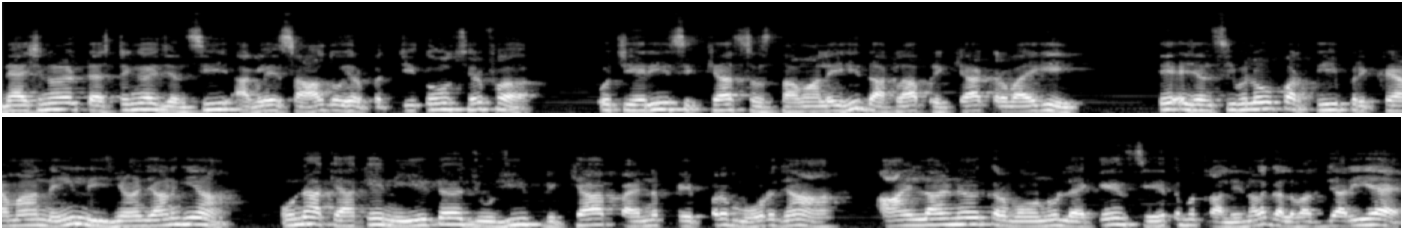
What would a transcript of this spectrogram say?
ਨੈਸ਼ਨਲ ਟੈਸਟਿੰਗ ਏਜੰਸੀ ਅਗਲੇ ਸਾਲ 2025 ਤੋਂ ਸਿਰਫ ਉਚੇਰੀ ਸਿੱਖਿਆ ਸੰਸਥਾਵਾਂ ਲਈ ਹੀ ਦਾਖਲਾ ਪ੍ਰੀਖਿਆ ਕਰਵਾਏਗੀ। ਇਹ ਏਜੰਸੀ ਵੱਲੋਂ ਭਰਤੀ ਪ੍ਰੀਖਿਆਵਾਂ ਨਹੀਂ ਲਈਆਂ ਜਾਣਗੀਆਂ। ਉਹਨਾਂ ਕਿਹਾ ਕਿ ਨੀਟ, ਯੂਜੀ ਪ੍ਰੀਖਿਆ, ਪੈਨ, ਪੇਪਰ ਮੋਡ ਜਾਂ ਆਨਲਾਈਨ ਕਰਵਾਉਣ ਨੂੰ ਲੈ ਕੇ ਸਿਹਤ ਮੰਤਰਾਲੇ ਨਾਲ ਗੱਲਬਾਤ ਜਾਰੀ ਹੈ।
